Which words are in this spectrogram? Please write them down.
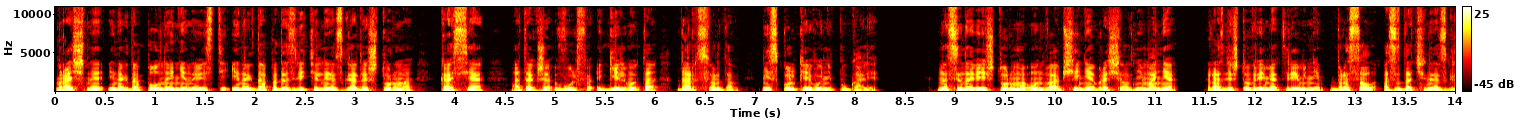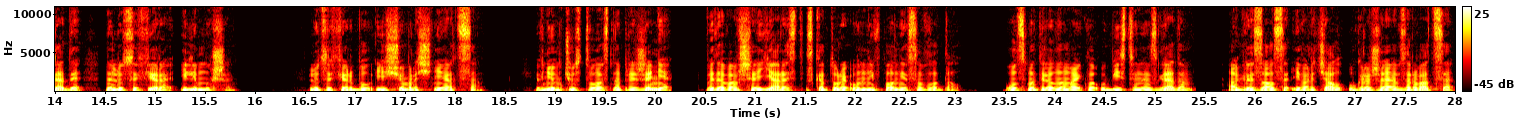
Мрачная, иногда полная ненависти, иногда подозрительные взгляды Шторма, Кассия, а также Вульфа и Гельмута Дарксфордов нисколько его не пугали. На сыновей Шторма он вообще не обращал внимания, разве что время от времени бросал озадаченные взгляды на Люцифера или Мыша. Люцифер был еще мрачнее отца. В нем чувствовалось напряжение, выдававшее ярость, с которой он не вполне совладал. Он смотрел на Майкла убийственным взглядом, огрызался и ворчал, угрожая взорваться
